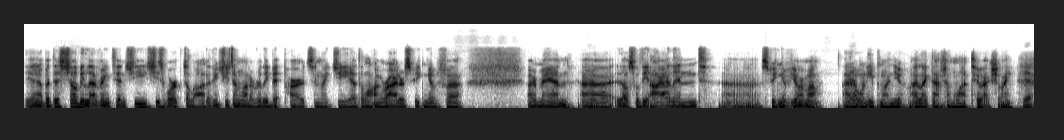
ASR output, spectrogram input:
Yeah, but this Shelby Leverington, she she's worked a lot. I think she's done a lot of really bit parts and like Gia, the Long Rider. Speaking of uh, our man, uh, also the Island. Uh, speaking of Yorma, I, Yeah. I won't heap them on you. I like that film a lot too, actually. Yeah.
